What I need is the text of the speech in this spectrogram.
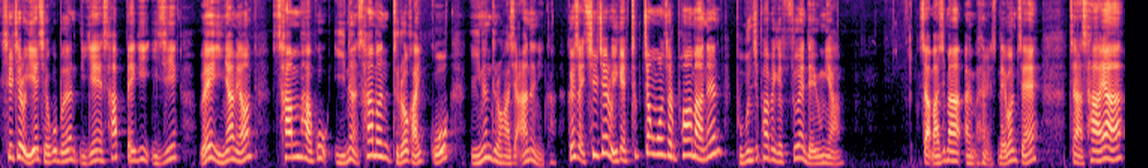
실제로 2의 제곱은 2의 4 빼기 2지 왜 2냐면 3하고 2는 3은 들어가 있고 2는 들어가지 않으니까. 그래서 실제로 이게 특정 원소를 포함하는 부분 집합의 개수의 내용이야. 자, 마지막 아니, 네 번째. 자, 4야.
